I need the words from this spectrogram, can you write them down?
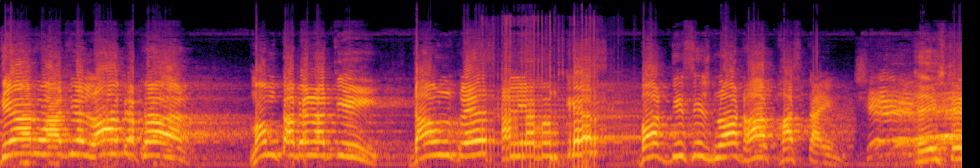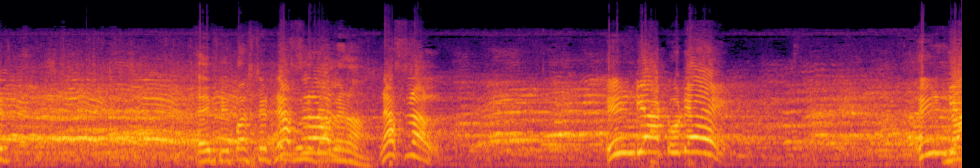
There was a love affair. Mamta Banerjee downplays Aliaganj case, but this is not her first time. এই স্টেট এই পেপার স্টেটমেন্টগুলো যাবে না National, national. India today. India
